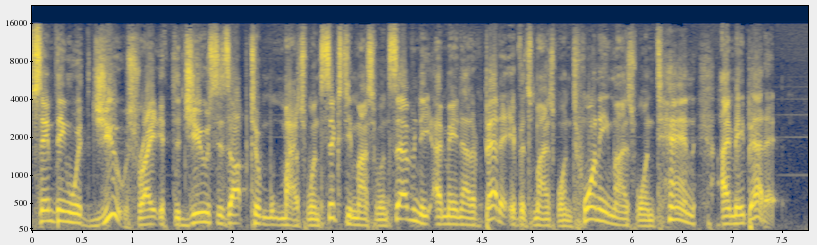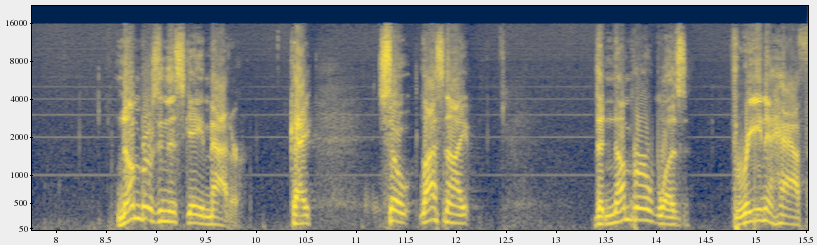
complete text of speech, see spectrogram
Same thing with juice, right? If the juice is up to minus 160, minus 170, I may not have bet it. If it's minus 120, minus 110, I may bet it. Numbers in this game matter. Okay. So last night, the number was three and a half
